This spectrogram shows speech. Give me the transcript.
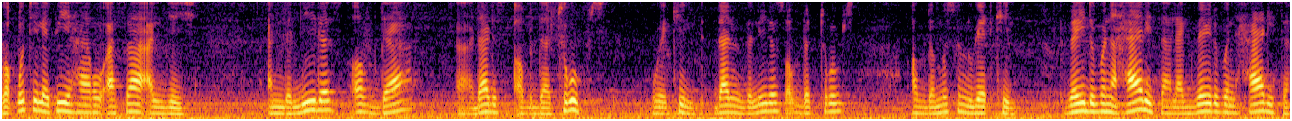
وقتل فيها رؤساء الجيش and the leaders of the uh, that is of the troops were killed that is the leaders of the troops of the Muslims get killed زيد بن حارثة like زيد بن حارثة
